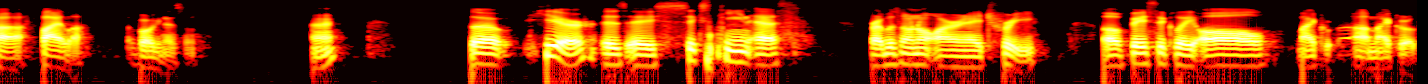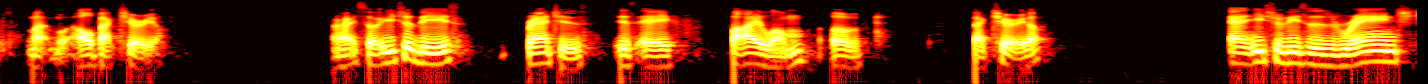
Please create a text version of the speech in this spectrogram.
uh, phyla of organisms? All right. So here is a 16S ribosomal RNA tree of basically all micro, uh, microbes, mi all bacteria. All right, so each of these branches is a phylum of bacteria. And each of these is ranged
